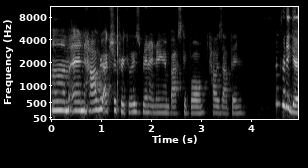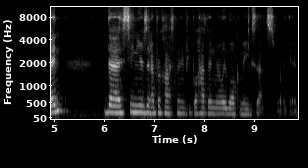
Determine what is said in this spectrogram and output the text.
um and how have your extracurriculars been? I know you're in basketball. How has that been? Been pretty good. The seniors and upperclassmen and people have been really welcoming so that's really good.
